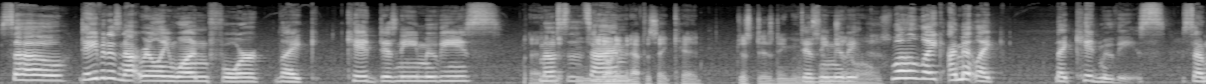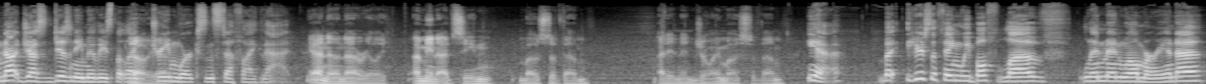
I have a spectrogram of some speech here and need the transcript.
So David is not really one for like kid Disney movies. Uh, most of the time. You don't even have to say kid. Just Disney movies. Disney in movie. Well, like I meant like like kid movies. So not just Disney movies, but like Oh, yeah. DreamWorks and stuff like that. Yeah, no, not really. I mean, I've seen most of them. I didn't enjoy most of them. Yeah. But here's the thing: we both love Lin Manuel Miranda,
